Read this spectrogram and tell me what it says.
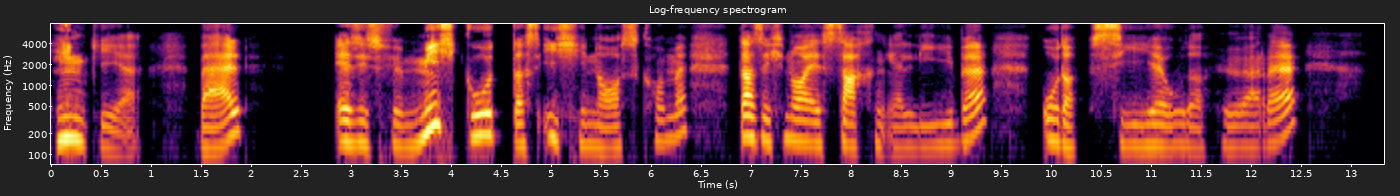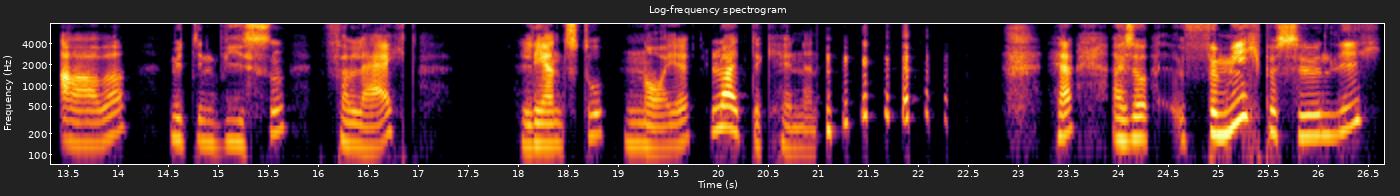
hingehe, weil es ist für mich gut, dass ich hinauskomme, dass ich neue Sachen erlebe oder sehe oder höre, aber mit dem Wissen, vielleicht lernst du neue Leute kennen. ja, also für mich persönlich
